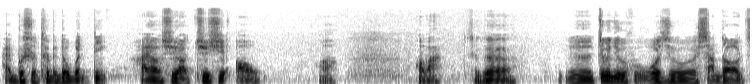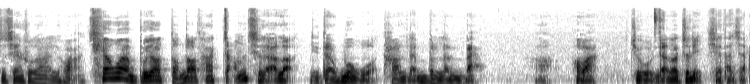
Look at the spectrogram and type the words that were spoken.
还不是特别的稳定，还要需要继续熬，好吧，这个，呃，这个就我就想到之前说的那句话，千万不要等到它涨起来了，你再问我它能不能买，啊，好吧，就聊到这里，谢谢大家。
